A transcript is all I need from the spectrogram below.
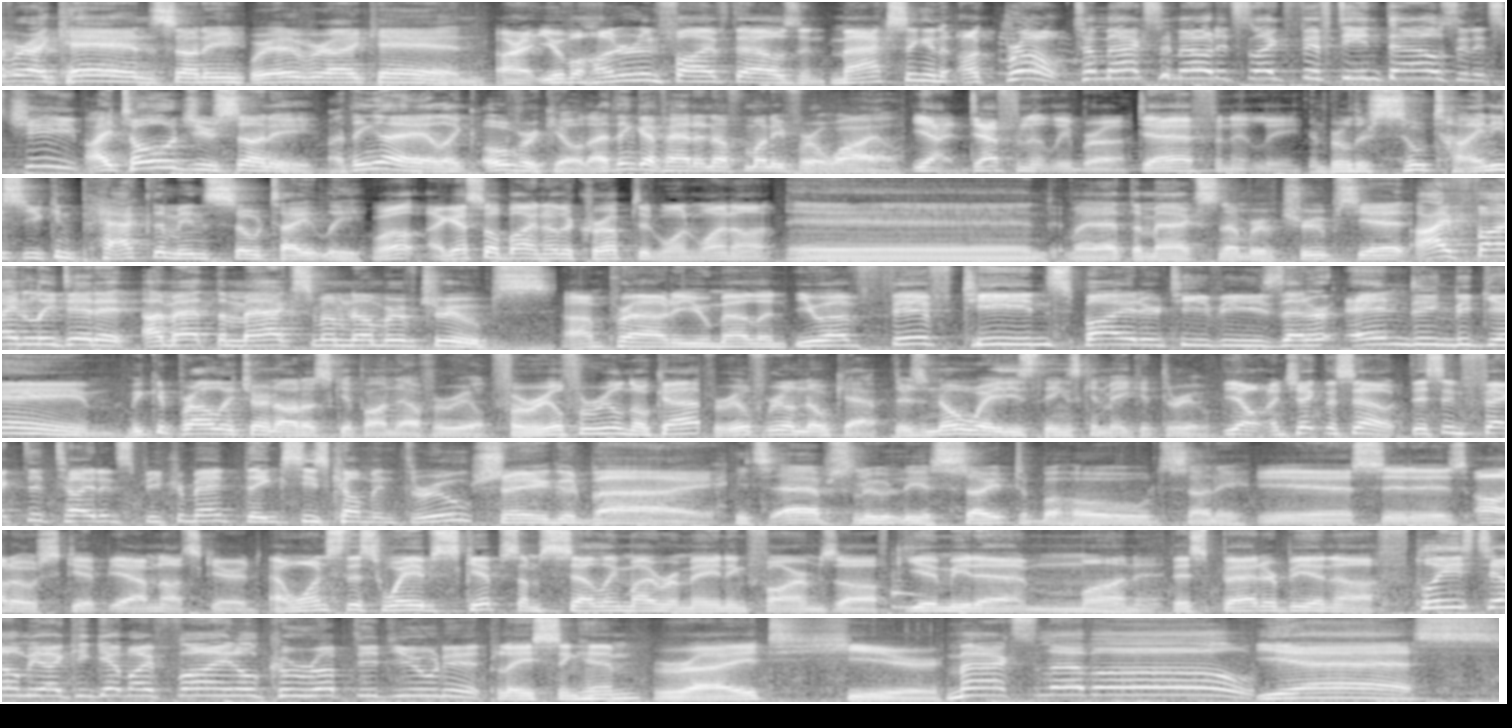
Wherever I can, Sunny. Wherever I can. All right, you have 105,000. Maxing an uh, bro to max him out, it's like 15,000. It's cheap. I told you, Sunny. I think I like overkilled. I think I've had enough money for a while. Yeah, definitely, bro. Definitely. And bro, they're so tiny, so you can pack them in so tightly. Well, I guess I'll buy another corrupted one. Why not? And am I at the max number of troops yet? I finally did it. I'm at the maximum number of troops. I'm proud of you, Melon. You have 15 spider TVs that are ending the game. We could probably turn auto skip on now for real. For real, for real, no cap. For real, for real, no cap. There's no way these things can make it through. Yo, and check this out. This infected Titan speaker man thinks he's coming through. Say goodbye. It's absolutely a sight to behold, Sunny. Yes, it is. Auto skip. Yeah, I'm not scared. And once this wave skips, I'm selling my remaining farms off. Give me that money. This better be enough. Please tell me I can get my final corrupted unit. Placing him right here. Max level! Yes! Peace.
